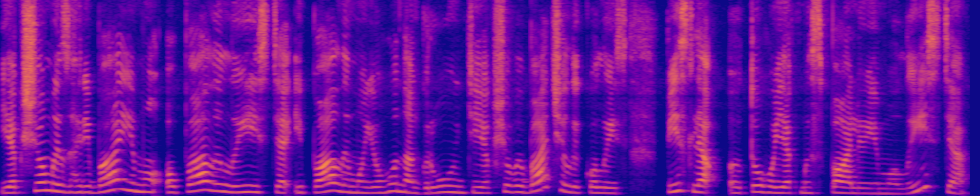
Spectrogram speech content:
якщо ми згрібаємо опали листя і палимо його на ґрунті, якщо ви бачили колись, після е, того, як ми спалюємо листя,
